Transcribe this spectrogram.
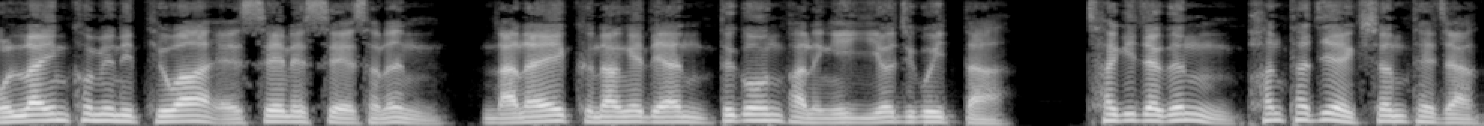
온라인 커뮤니티와 SNS에서는 나나의 근황에 대한 뜨거운 반응이 이어지고 있다. 차기작은 판타지 액션 대작,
